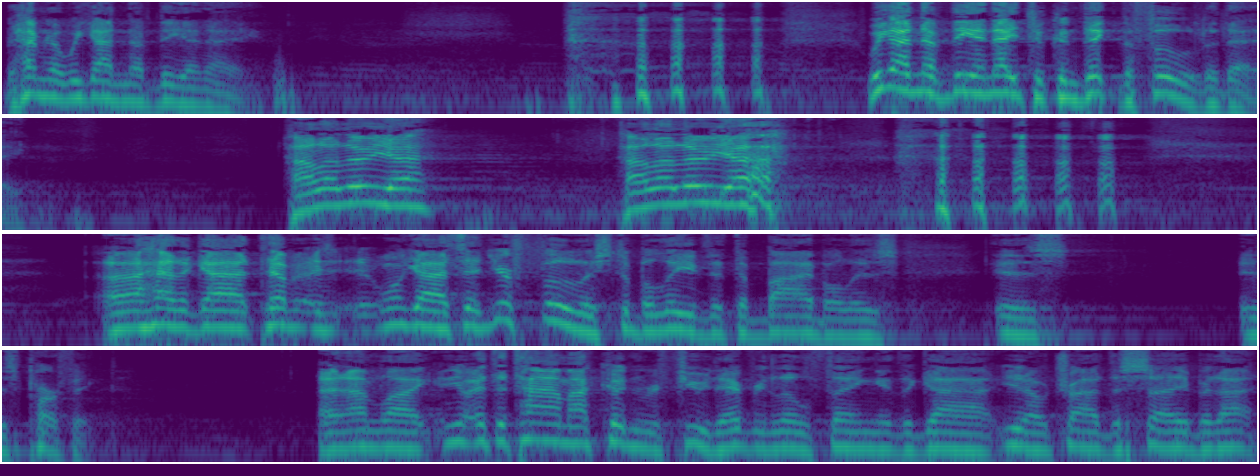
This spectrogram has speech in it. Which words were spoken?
But how many we got enough DNA? we got enough DNA to convict the fool today. Hallelujah. Hallelujah. I had a guy tell me, one guy said, you're foolish to believe that the Bible is, is, is perfect. And I'm like, you know, at the time I couldn't refute every little thing the guy, you know, tried to say, but I,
